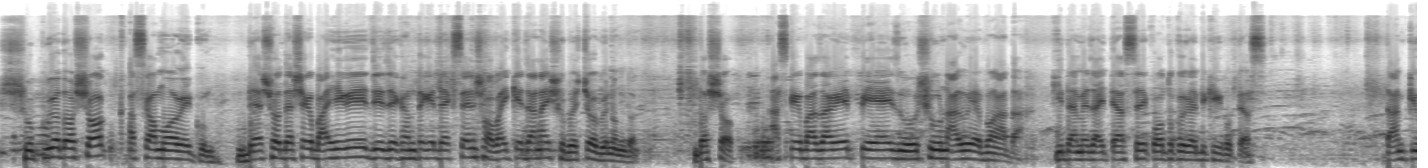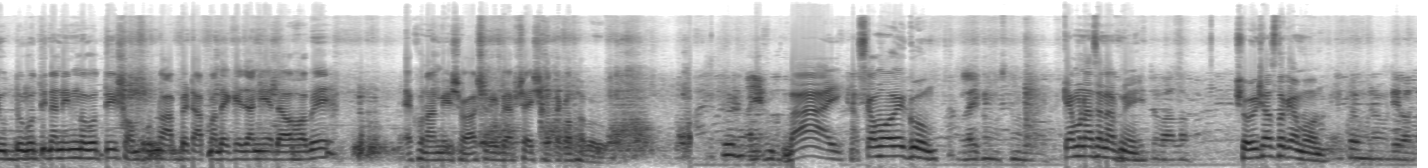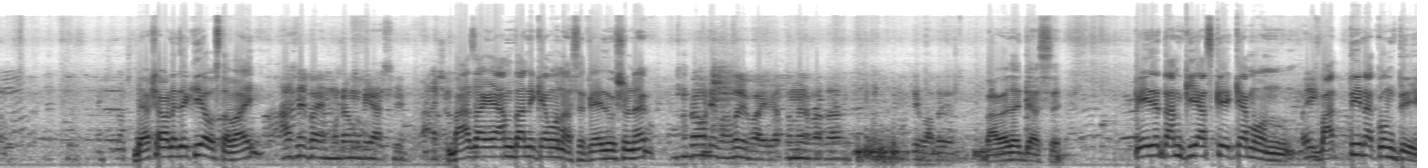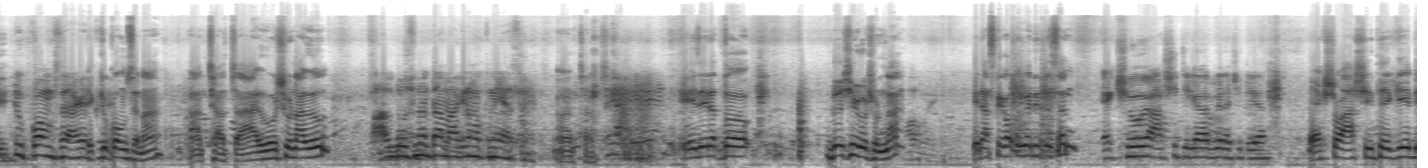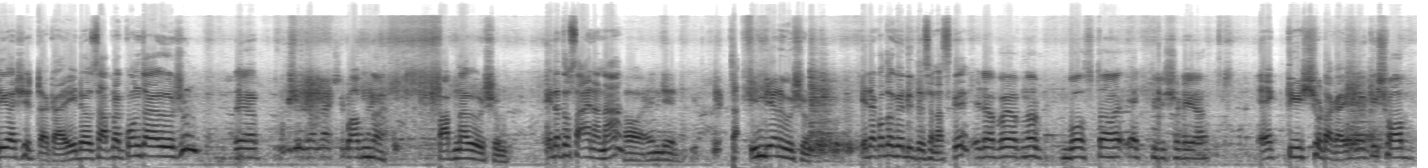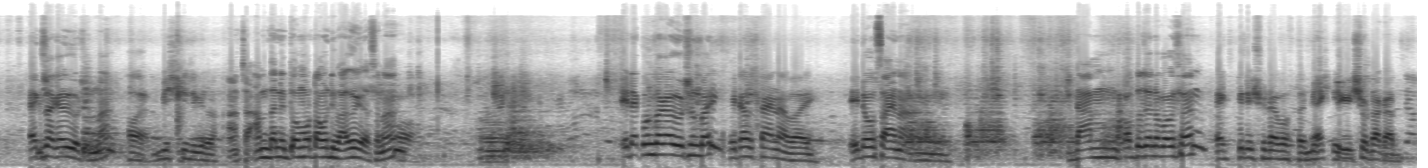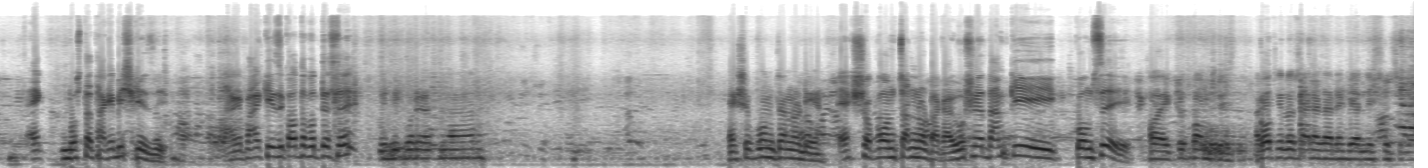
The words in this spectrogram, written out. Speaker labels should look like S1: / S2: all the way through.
S1: সুপ্রিয় দর্শক আসসালামু আলাইকুম। দেশ ও দেশের বাইরে যে যেখান থেকে দেখছেন সবাইকে জানাই শুভেচ্ছা অভিনন্দন। দর্শক আজকের বাজারে পেঁয়াজ রসুন আলু এবং আদা কি দামে যাইতে আছে কত করে বিক্রি করতে আছে? দাম কি উদ্যোগতি না নিম্নগতি সম্পূর্ণ আপডেট আপনাদেরকে জানিয়ে দেওয়া হবে। এখন আমি সরাসরি ব্যবসায়ীর সাথে কথা বলব। ভাই আসসালামু আলাইকুম। কেমন আছেন আপনি?
S2: ভালো।
S1: শরীর স্বাস্থ্য কেমন?
S2: মোটামুটি ভালো।
S1: ব্যবসা বাণিজ্যের কি অবস্থা ভাই?
S2: আসে ভাই মোটামুটি আসে
S1: বাজারে আমদানি কেমন আছে? পেঁয়াজ রসুনের
S2: মোটামুটি ভালোই ভাই বেতনের বাজার মোটামুটি ভালোই আছে।
S1: ভালো যাইতে আছে। পেঁয়াজের দাম কি আজকে কেমন? বাড়তি না কমতি?
S2: একটু কমছে আগে
S1: একটু কমছে না? আচ্ছা আচ্ছা। আর রসুন আলু?
S2: আলু রসুনের দাম আগের মতনই আছে।
S1: আচ্ছা আচ্ছা। এই যে এটা তো দেশি রসুন না? এটা আজকে কত করে দিতেছেন?
S2: একশো আশি টাকা বিরাশি টাকা।
S1: একশো আশি থেকে বিরাশি টাকা। এটা হচ্ছে আপনার কোন জায়গার রসুন?
S2: পাবনা।
S1: পাবনার রসুন। এটা তো চায়না না?
S2: হ্যাঁ ইন্ডিয়ান
S1: ইন্ডিয়ান রসুন। এটা কত করে দিতেছেন আজকে?
S2: এটা ভাই আপনার বস্তা একত্রিশশো টাকা।
S1: একত্রিশশো টাকা। এটা কি সব এক জায়গায় রসুন না?
S2: হয় বিশ কেজি
S1: আচ্ছা আমদানি তো মোটামুটি ভালোই আছে না? এটা কোন জায়গায় রসুন ভাই?
S2: এটাও চায়না ভাই।
S1: এটাও চায় না দাম কত যেন বলছেন?
S2: একত্রিশশো টাকা বস্তা
S1: একত্রিশশো টাকা। এক বস্তা থাকে বিশ কেজি। আগে পার কেজি কত পড়তেছে?
S2: কেজি করে আপনার একশো পঞ্চান্ন টাকা।
S1: একশো পঞ্চান্ন টাকা। রসুনের দাম কি কমছে?
S2: হয় একটু কম ছিল ছিল চার হাজার বিয়াল্লিশশো ছিল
